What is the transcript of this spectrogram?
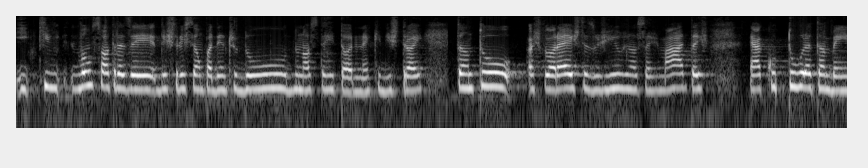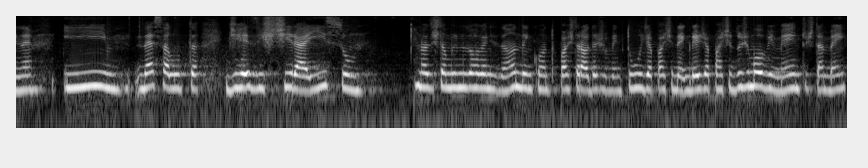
e que vão só trazer destruição para dentro do, do nosso território, né, que destrói tanto as florestas, os rios, nossas matas, é a cultura também, né? E nessa luta de resistir a isso, nós estamos nos organizando enquanto pastoral da juventude, a partir da igreja, a partir dos movimentos também,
